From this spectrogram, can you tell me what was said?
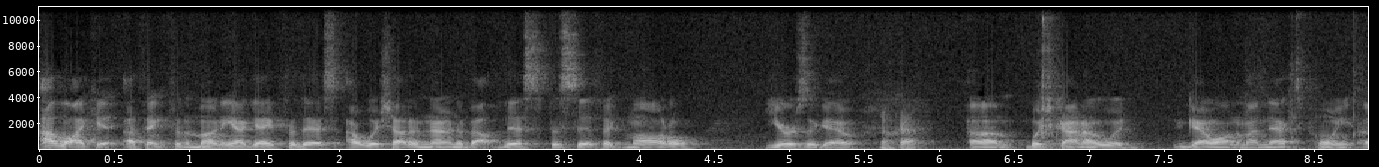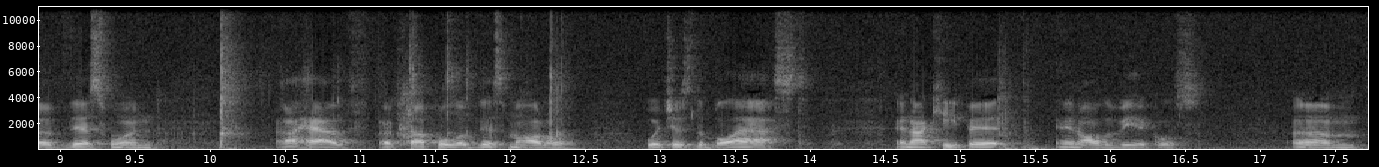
I like it. I think for the money I gave for this, I wish I'd have known about this specific model years ago. okay. um, which kind of would go on to my next point of this one. I have a couple of this model, which is the Blast, and I keep it in all the vehicles. Um,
